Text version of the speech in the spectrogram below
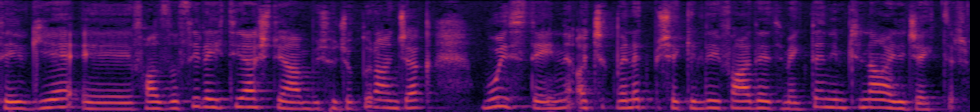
sevgiye fazlasıyla ihtiyaç duyan bir çocuktur. Ancak bu isteğini açık ve net bir şekilde ifade etmekten imtina edecektir.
